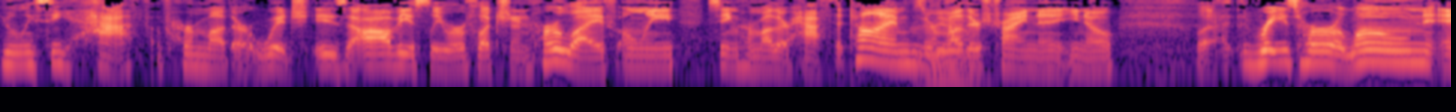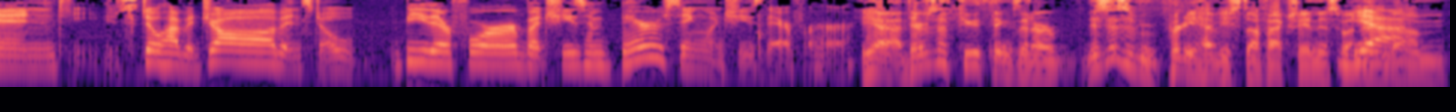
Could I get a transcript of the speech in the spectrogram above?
you only see half of her mother, which is obviously a reflection in her life, only seeing her mother half the time because her Yeah. mother's trying to, you know, raise her alone and still have a job and still be there for her, but she's embarrassing when she's there for her. Yeah, there's a few things that are. This is some pretty heavy stuff actually in this one. Yeah. And, um,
